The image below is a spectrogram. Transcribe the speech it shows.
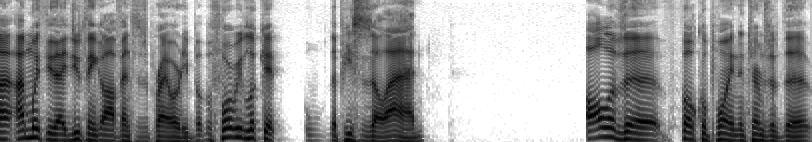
uh, I'm with you. That I do think offense is a priority. But before we look at the pieces I'll add, all of the focal point in terms of the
